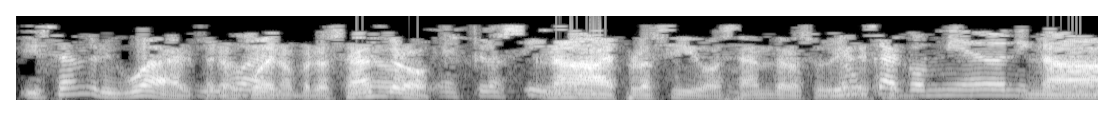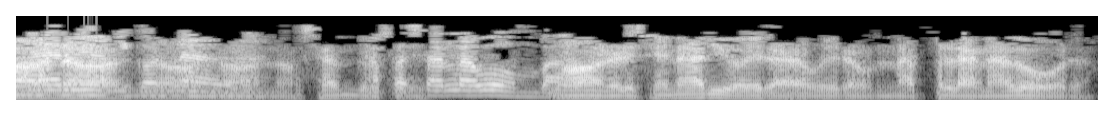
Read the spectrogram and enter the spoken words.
Y Sandro igual, pero Igual, bueno, pero Sandro... pero explosivo. No, explosivo, Sandro subió al Nunca con miedo, ni No, con nervios, no, ni con no, nada. No, no, Sandro A pasar la bomba. No, en el escenario era, era una planadora.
